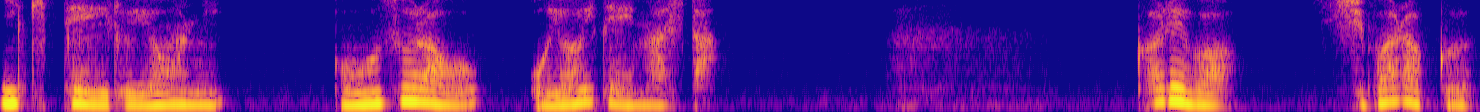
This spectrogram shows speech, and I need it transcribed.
生きているように大空を泳いでいました。彼はしばらく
